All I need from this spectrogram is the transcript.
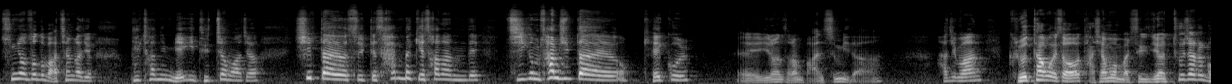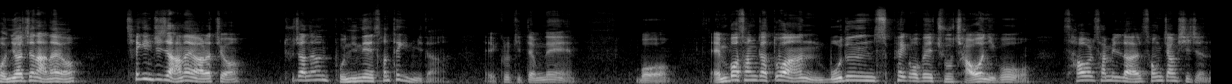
숙련서도 마찬가지예요. 불타님 얘기 듣자마자 10다였을 때 300개 사놨는데 지금 30다예요. 개꿀. 예, 이런 사람 많습니다. 하지만 그렇다고 해서 다시 한번 말씀드리지만 투자를 권유하진 않아요. 책임지지 않아요. 알았죠? 투자는 본인의 선택입니다. 예, 그렇기 때문에 뭐 엠버 상자 또한 모든 스펙업의 주 자원이고 4월 3일날 성장 시즌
